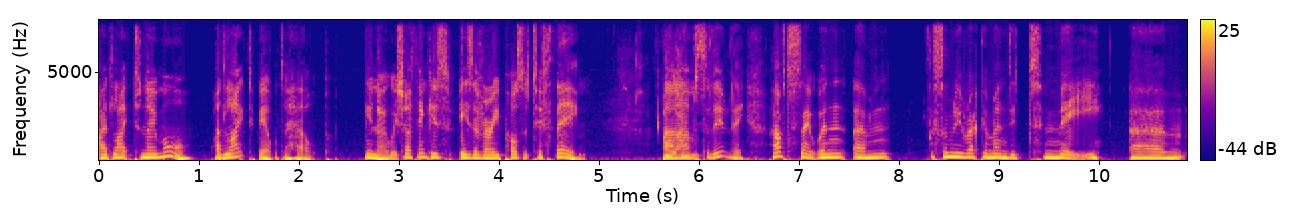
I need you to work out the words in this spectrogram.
"I'd like to know more. I'd like to be able to help." You know, which I think is is a very positive thing. Oh, Um, absolutely. I have to say, when um, somebody recommended to me um,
